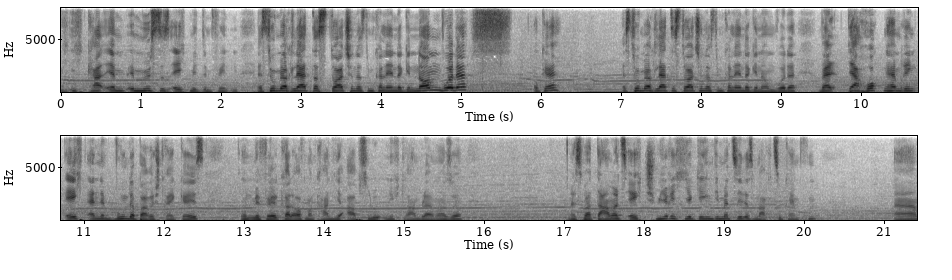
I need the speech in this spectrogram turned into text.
Ich, ich kann, ihr, ihr müsst es echt mitempfinden. Es tut mir auch leid, dass Deutschland aus dem Kalender genommen wurde. Okay? Es tut mir auch leid, dass Deutschland aus dem Kalender genommen wurde, weil der Hockenheimring echt eine wunderbare Strecke ist. Und mir fällt gerade auf, man kann hier absolut nicht dranbleiben. Also, es war damals echt schwierig, hier gegen die Mercedes-Macht zu kämpfen. Ähm,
